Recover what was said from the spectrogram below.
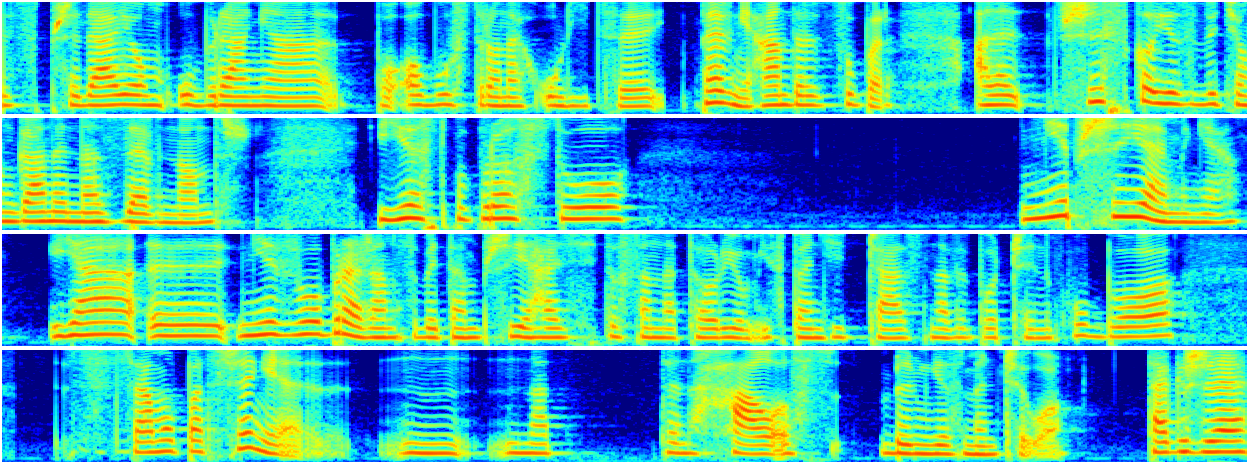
y, sprzedają ubrania po obu stronach ulicy. Pewnie handel super, ale wszystko jest wyciągane na zewnątrz i jest po prostu nieprzyjemnie. Ja y, nie wyobrażam sobie tam przyjechać do sanatorium i spędzić czas na wypoczynku, bo samo patrzenie na ten chaos by mnie zmęczyło. Także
